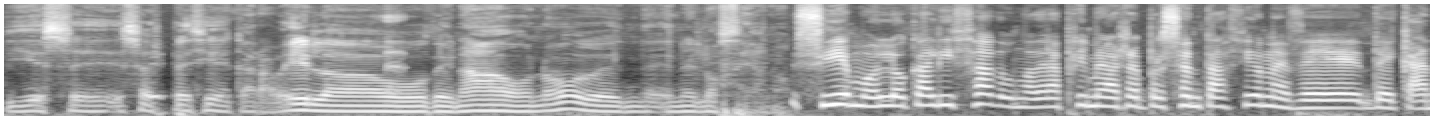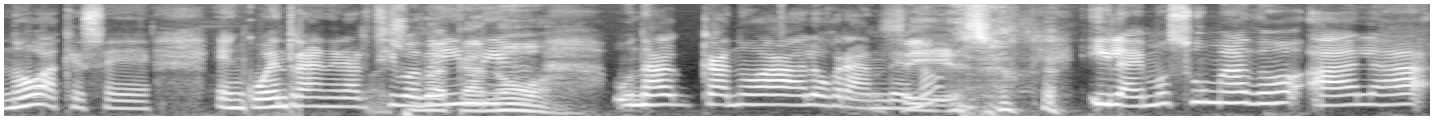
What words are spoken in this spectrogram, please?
y ese, esa especie de carabela o de nao ¿no? en, el océano. Sí, hemos localizado una de las primeras representaciones de, de canoas que se encuentra en el archivo de India. Una canoa a lo grande, sí, Eso. Y la hemos sumado a la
